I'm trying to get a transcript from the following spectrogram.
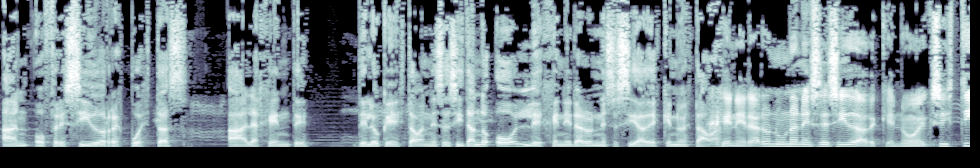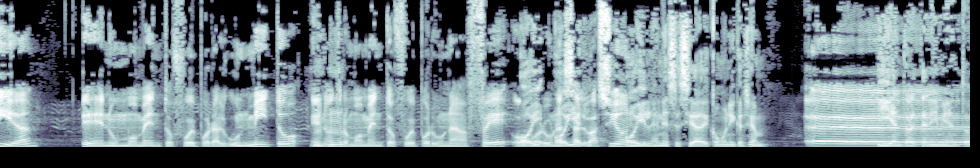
han ofrecido respuestas a la gente de lo que estaban necesitando o le generaron necesidades que no estaban. generaron una necesidad que no existía. En un momento fue por algún mito, en otro momento fue por una fe o por una salvación. hoy es la necesidad de comunicación. Eh, y entretenimiento.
